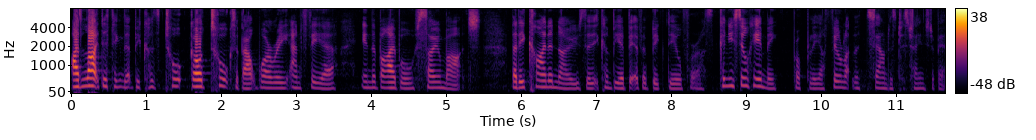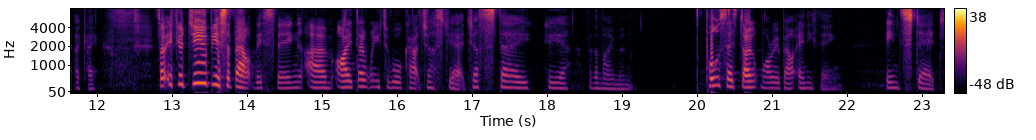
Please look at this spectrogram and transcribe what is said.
I'd like to think that because talk, God talks about worry and fear in the Bible so much, that He kind of knows that it can be a bit of a big deal for us. Can you still hear me properly? I feel like the sound has just changed a bit. Okay. So if you're dubious about this thing, um, I don't want you to walk out just yet. Just stay here for the moment. Paul says, don't worry about anything. Instead.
